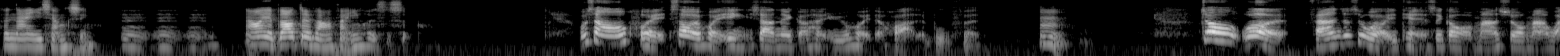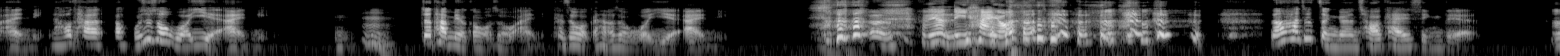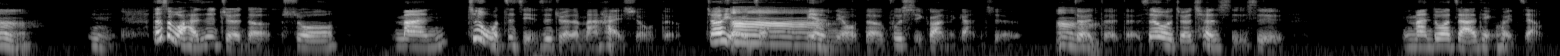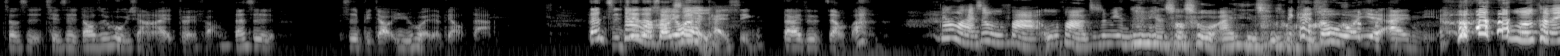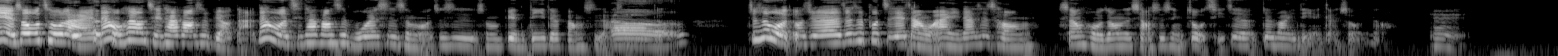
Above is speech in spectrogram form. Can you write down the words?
很难以相信。嗯嗯嗯，然后也不知道对方反应会是什么。我想要回稍微回应一下那个很迂回的话的部分。嗯就我，反正就是我有一天也是跟我妈说妈我爱你，然后她哦我是说我也爱你，嗯，就她没有跟我说我爱你，可是我跟她说我也爱你。嗯，你很厉害哦。然后她就整个人超开心的耶，嗯嗯，但是我还是觉得说蛮，就我自己也是觉得蛮害羞的，就会有一种别扭的不习惯的感觉。嗯，对对对，所以我觉得确实是蛮多家庭会这样，就是其实都是互相爱对方，但是是比较迂回的表达，但直接的时候又会很开心，大概就是这样吧。但我还是无法无法就是面对面说出我爱你这种。你可以说我也爱你，我可能也说不出来，但我会用其他方式表达，但我其他方式不会是什么，就是什么贬低的方式啊什么的。嗯就是我我觉得就是不直接讲我爱你，但是从生活中的小事情做起，这个对方一定也感受得到。嗯，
